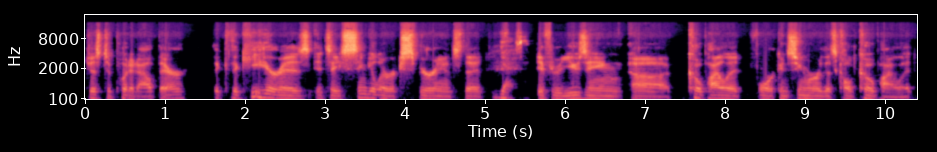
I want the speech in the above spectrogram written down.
Just to put it out there, the, the key here is it's a singular experience that yes, if you're using uh, Copilot for consumer, that's called Copilot.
